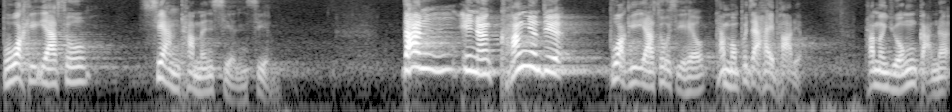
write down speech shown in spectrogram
不给耶稣。向他们显现。当一人抗人的不给耶稣时候，他们不再害怕了，他们勇敢的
